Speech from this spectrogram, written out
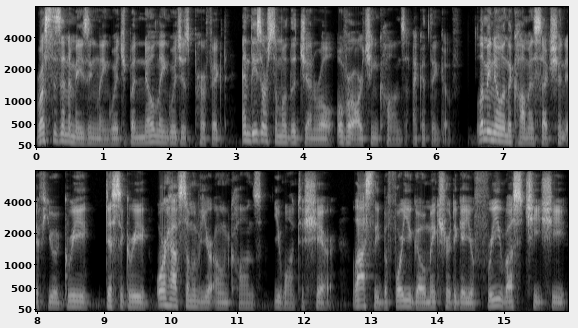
Rust is an amazing language, but no language is perfect and these are some of the general overarching cons I could think of. Let me know in the comments section if you agree, disagree, or have some of your own cons you want to share. Lastly, before you go, make sure to get your free Rust cheat sheet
